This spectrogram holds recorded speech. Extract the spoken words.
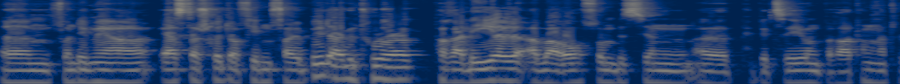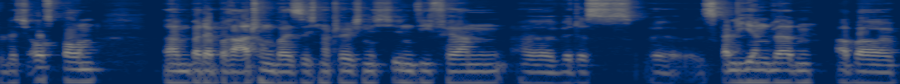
Ähm, von dem her, erster Schritt auf jeden Fall Bildagentur, parallel aber auch so ein bisschen äh, PPC und Beratung natürlich ausbauen. Ähm, bei der Beratung weiß ich natürlich nicht, inwiefern äh, wir das äh, skalieren werden, aber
